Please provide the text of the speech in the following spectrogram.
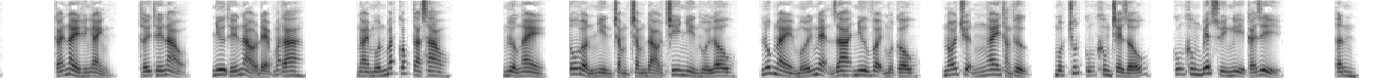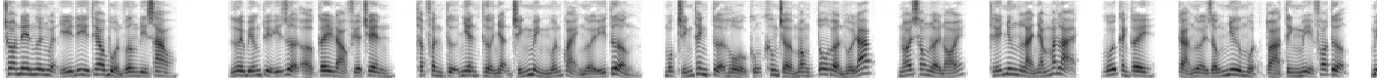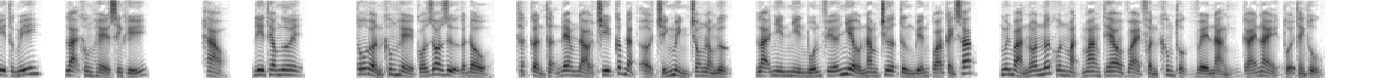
Cái này hình ảnh, thấy thế nào, như thế nào đẹp mắt ta? Ngài muốn bắt cóc ta sao? Nửa ngày, Tô Bẩn nhìn chằm chằm đào chi nhìn hồi lâu, lúc này mới nghẹn ra như vậy một câu, nói chuyện ngay thẳng thực, một chút cũng không che giấu, cũng không biết suy nghĩ cái gì. Ân, cho nên ngươi nguyện ý đi theo bổn vương đi sao? Lười biếng tùy ý dựa ở cây đảo phía trên, thập phần tự nhiên thừa nhận chính mình muốn quải người ý tưởng. Mục chính thanh tựa hồ cũng không chờ mong tô Bẩn hồi đáp, nói xong lời nói, thế nhưng là nhắm mắt lại, gối cành cây, cả người giống như một tòa tình mỹ pho tượng, mỹ thực mỹ, lại không hề sinh khí. Hảo, đi theo ngươi. Tô ẩn không hề có do dự gật đầu, thật cẩn thận đem đảo chi cấp đặt ở chính mình trong lòng ngực, lại nhìn nhìn bốn phía nhiều năm chưa từng biến quá cảnh sát, nguyên bản non nớt khuôn mặt mang theo vài phần không thuộc về nàng cái này tuổi thành thủ.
